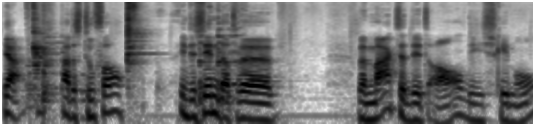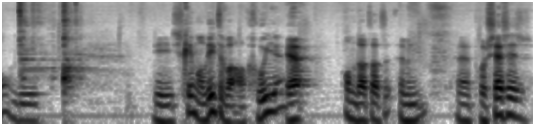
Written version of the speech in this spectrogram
Ja, nou, dat is toeval. In de zin dat we... We maakten dit al, die schimmel. Die, die schimmel lieten we al groeien. Ja. Omdat dat een eh, proces is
